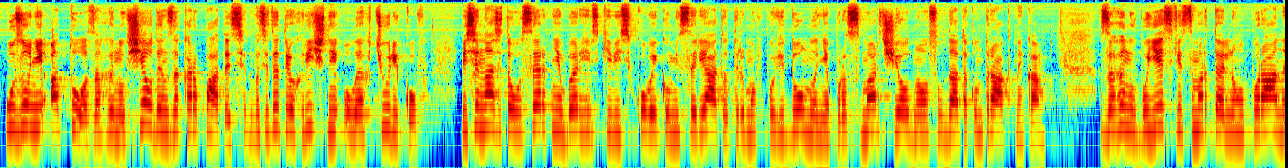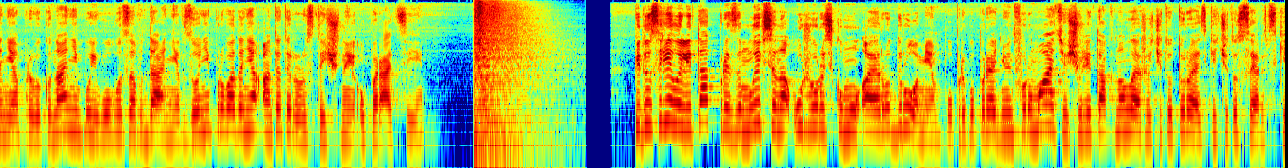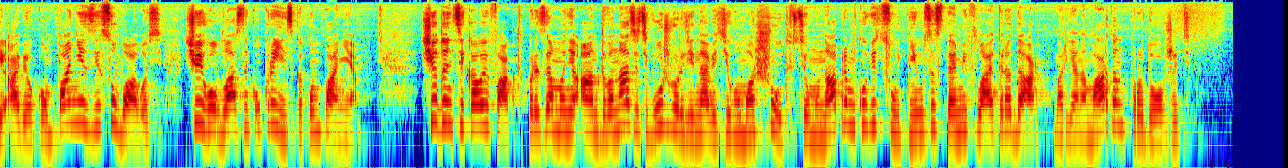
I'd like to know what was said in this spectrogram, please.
У зоні АТО загинув ще один закарпатець, 23-річний Олег Тюріков. 18 серпня Бергівський військовий комісаріат отримав повідомлення про смерть ще одного солдата-контрактника. Загинув боєць від смертельного поранення при виконанні бойового завдання в зоні проведення антитерористичної операції. Підозрілий літак приземлився на Ужгородському аеродромі. Попри попередню інформацію, що літак належить чи то турецькій, чи то сербській авіакомпанії, з'ясувалось, що його власник українська компанія. Ще один цікавий факт: приземлення Ан-12 в Ужгороді, навіть його маршрут в цьому напрямку відсутній у системі Flight Radar. Мар'яна Мартин продовжить.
